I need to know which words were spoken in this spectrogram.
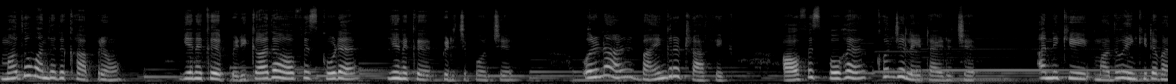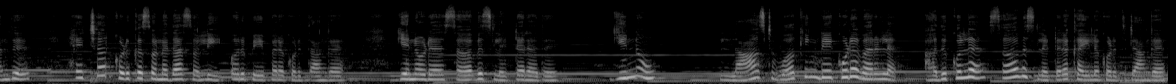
மது வந்ததுக்கு அப்புறம் எனக்கு பிடிக்காத ஆஃபீஸ் கூட எனக்கு பிடிச்சு போச்சு. ஒரு நாள் பயங்கர டிராஃபிக் ஆஃபீஸ் போக கொஞ்சம் லேட் ஆயிடுச்சு. அன்னைக்கு மது என்கிட்ட வந்து ஹெச்ஆர் கொடுக்க சொன்னதா சொல்லி ஒரு பேப்பரை கொடுத்தாங்க. என்னோட சர்வீஸ் லெட்டர் அது. இன்னும் லாஸ்ட் ஒர்க்கிங் டே கூட வரல. அதுக்குள்ள சர்வீஸ் லெட்டரை கையில் கொடுத்துட்டாங்க.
